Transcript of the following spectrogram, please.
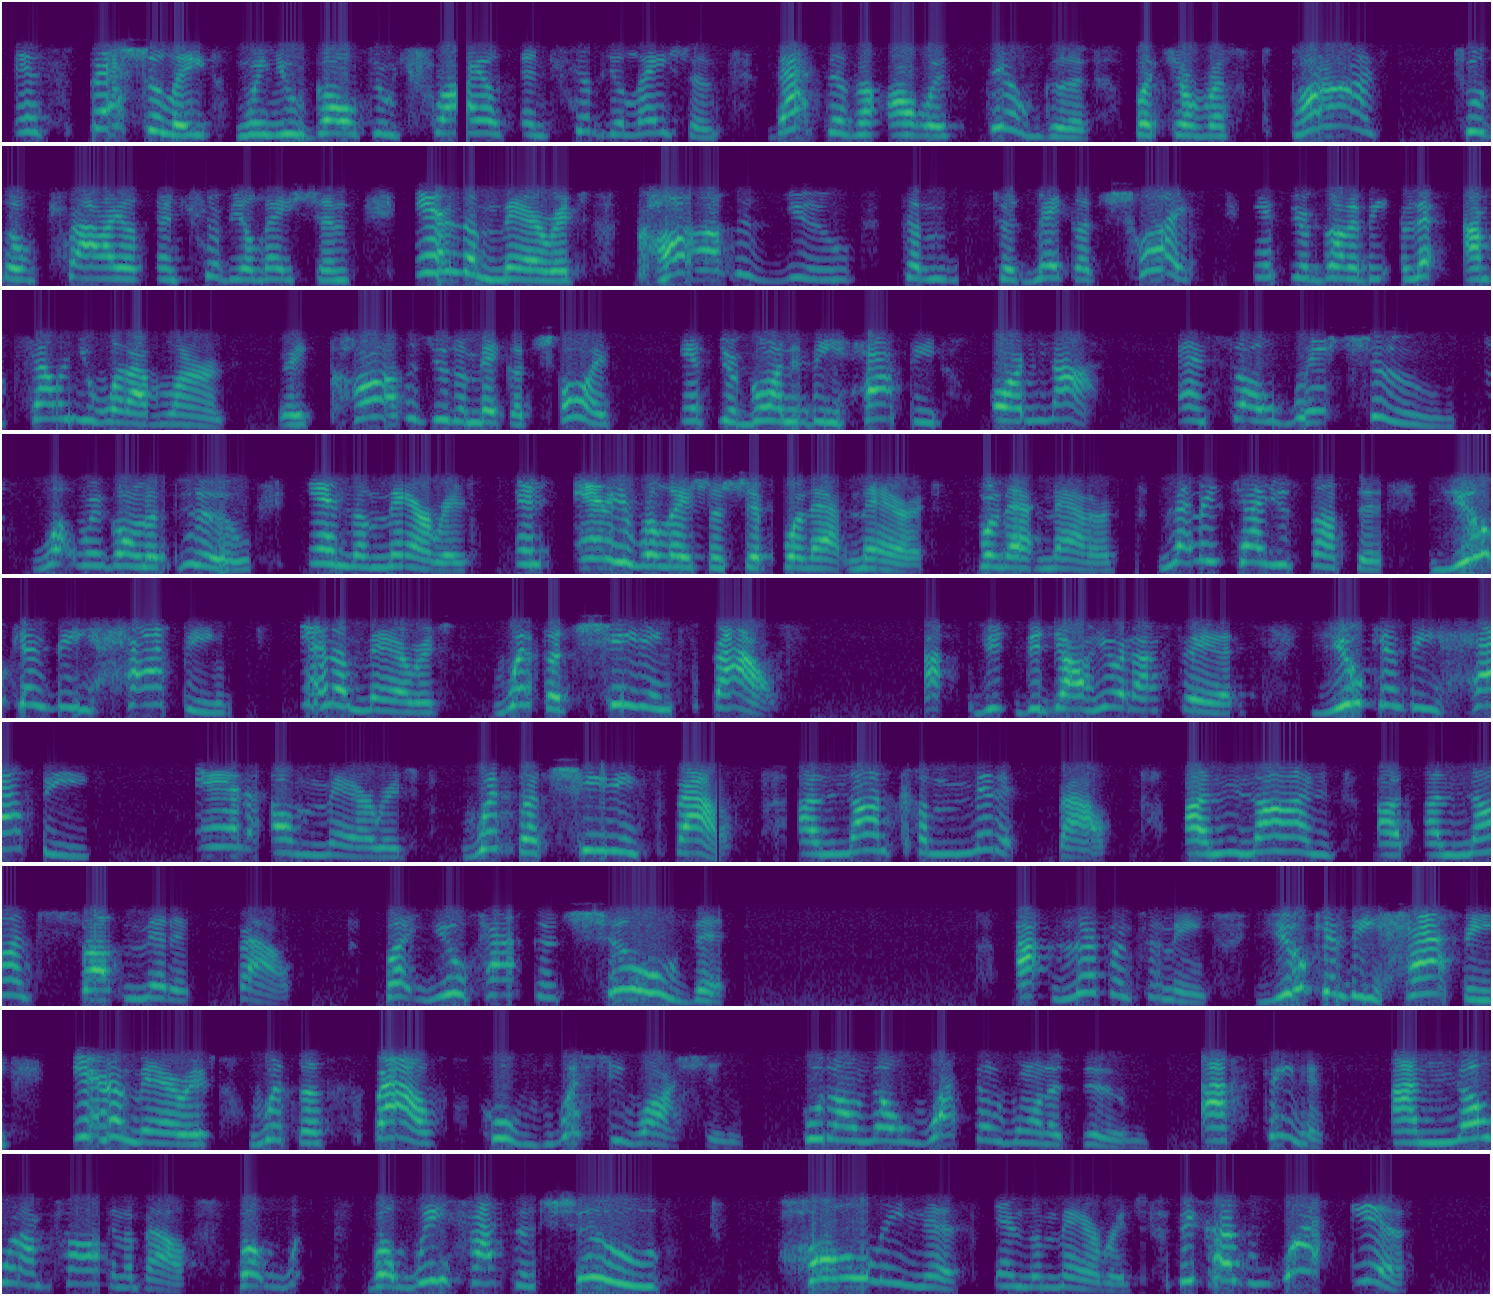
Especially when you go through trials and tribulations. That doesn't always feel good, but your response to the trials and tribulations in the marriage causes you to, to make a choice if you're going to be. I'm telling you what I've learned. It causes you to make a choice if you're going to be happy or not. And so we choose what we're going to do in the marriage, in any relationship for that marriage, for that matter. Let me tell you something. You can be happy in a marriage with a cheating spouse. I, you, did y'all hear what I said? You can be happy in a marriage with a cheating spouse, a non-committed spouse, a non a, a non-submitted spouse, but you have to choose it. I, listen to me. You can be happy in a marriage with a spouse who's wishy-washy, who don't know what they want to do. I've seen it. I know what I'm talking about. But but we have to choose holiness in the marriage because what if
